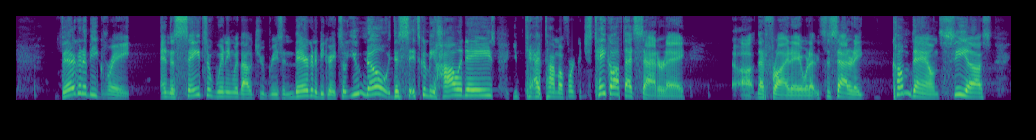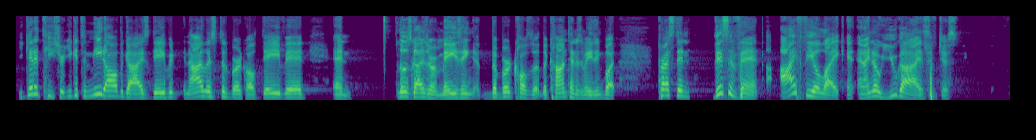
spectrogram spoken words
they're going to be great and the Saints are winning without Drew Brees, and they're going to be great. So you know this it's going to be holidays. You have time off work. Just take off that Saturday, uh, that Friday or whatever. It's the Saturday. Come down, see us. You get a T-shirt. You get to meet all the guys. David and I listen to the Bird Calls. David and those guys are amazing. The Bird Calls. The, the content is amazing. But Preston, this event, I feel like, and, and I know you guys have just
